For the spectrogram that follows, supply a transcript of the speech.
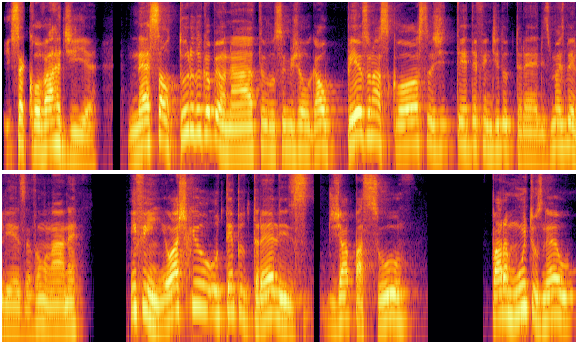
Isso é covardia. Nessa altura do campeonato, você me jogar o peso nas costas de ter defendido o Trellis, mas beleza, vamos lá, né? Enfim, eu acho que o, tempo do Trellis já passou para muitos, né, o,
